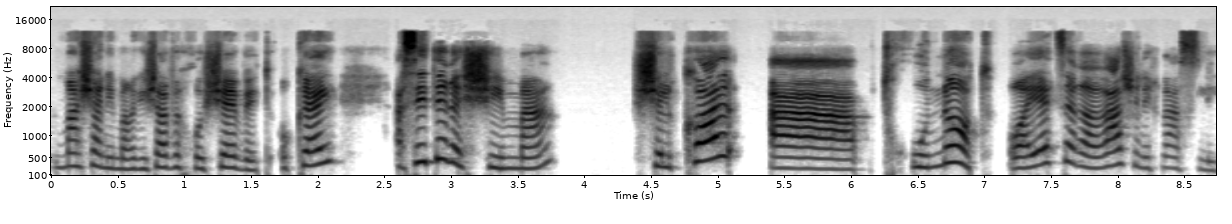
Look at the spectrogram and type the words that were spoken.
מה שאני מרגישה וחושבת, אוקיי? עשיתי רשימה של כל התכונות או היצר הרע שנכנס לי.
